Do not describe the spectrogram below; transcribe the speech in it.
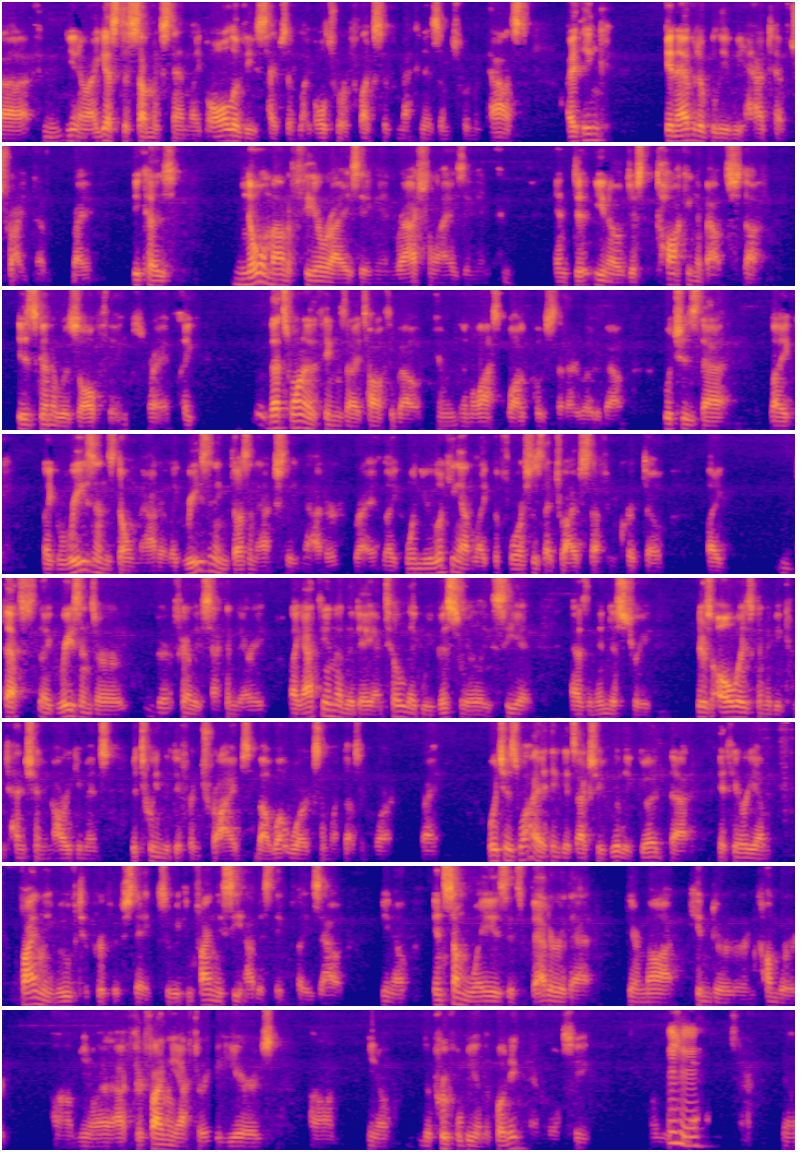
uh, and, you know I guess to some extent like all of these types of like ultra reflexive mechanisms from the past I think inevitably we had to have tried them, right? Because no amount of theorizing and rationalizing and, and, and you know just talking about stuff is going to resolve things, right? Like that's one of the things that I talked about in, in the last blog post that I wrote about, which is that like like reasons don't matter. Like reasoning doesn't actually matter, right? Like when you're looking at like the forces that drive stuff in crypto, like that's like reasons are fairly secondary like at the end of the day, until like we viscerally see it as an industry, there's always going to be contention and arguments between the different tribes about what works and what doesn't work, right? Which is why I think it's actually really good that Ethereum finally moved to proof of stake, so we can finally see how this thing plays out. You know, in some ways, it's better that they're not hindered or encumbered. Um, you know, after finally after eight years, um, you know, the proof will be in the pudding, and we'll see. We'll mm-hmm. yeah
